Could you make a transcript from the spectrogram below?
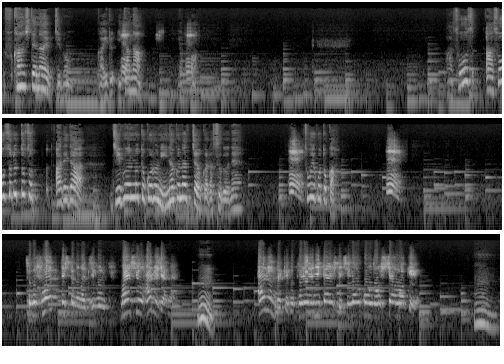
俯瞰してない自分がいるいたなやっぱあそうすあそうするとそあれだ。自分のところにいなくなっちゃうからすぐね。うん。そういうことか。うん。そのふわってしたのが自分毎週あるじゃない。うん。あるんだけどそれに対して違う行動をしちゃうわけよ。うん。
